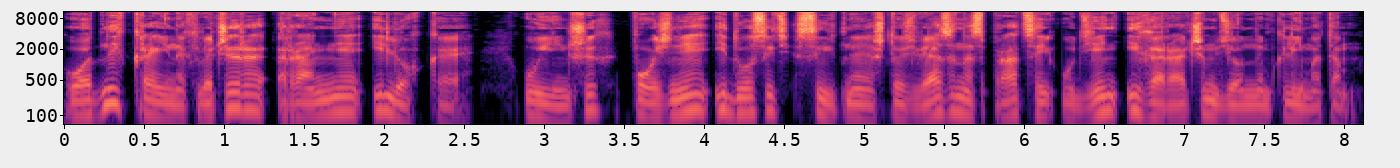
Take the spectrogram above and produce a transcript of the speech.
У адных краінах вячэра ранняя і лёгкая. У іншых позняя і досыць сытная, што звязана з працай у дзень і гарачым дзённым кліматам.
